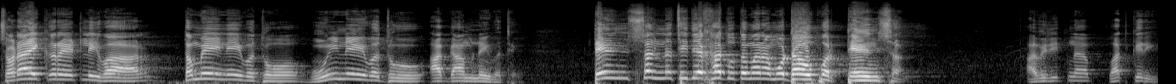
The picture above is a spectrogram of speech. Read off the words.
ચડાઈ કરે એટલી વાર, તમે નહીં વધો હું નહીં વધુ, આ ગામ નહીં વધે. ટેન્શન નથી દેખાતું તમારા મોઢા ઉપર ટેન્શન આવી રીતના વાત કરી.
